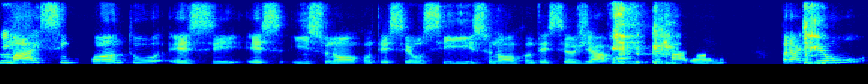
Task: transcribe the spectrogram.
uhum. mas se enquanto esse, esse, isso não aconteceu, se isso não aconteceu, já vou me preparando para que eu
